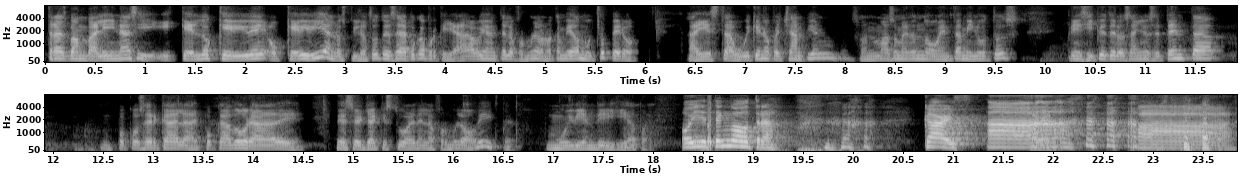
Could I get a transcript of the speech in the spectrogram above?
tras bambalinas y, y qué es lo que vive o qué vivían los pilotos de esa época, porque ya obviamente la Fórmula 1 ha cambiado mucho, pero ahí está, Weekend of a Champion, son más o menos 90 minutos, principios de los años 70, un poco cerca de la época dorada de, de Sir Jackie Stewart en la Fórmula 1 y pues, muy bien dirigida aparte. Oye, tengo otra. Cars. Ah. Ah,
